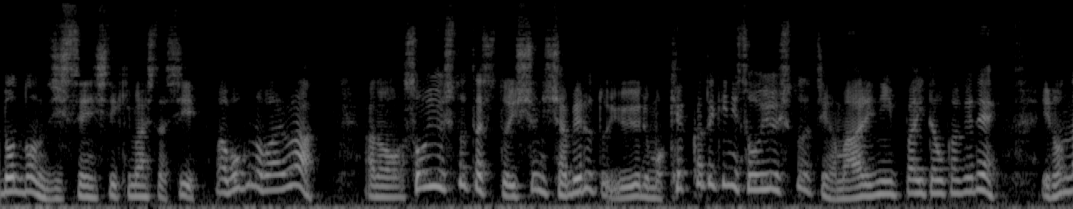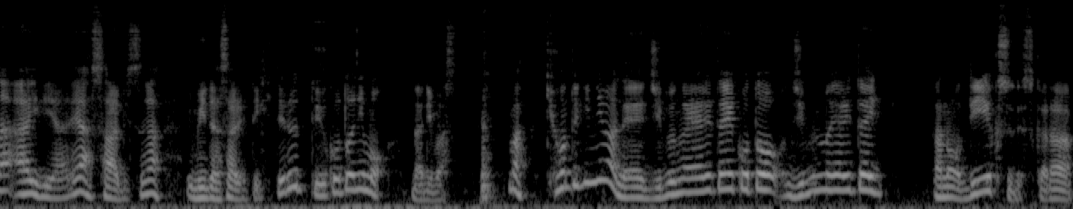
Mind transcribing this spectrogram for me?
どんどん実践してきましたし、まあ、僕の場合は、あの、そういう人たちと一緒に喋るというよりも、結果的にそういう人たちが周りにいっぱいいたおかげで、いろんなアイディアやサービスが生み出されてきてるっていうことにもなります。まあ、基本的にはね、自分がやりたいこと、自分のやりたいあの DX ですから、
